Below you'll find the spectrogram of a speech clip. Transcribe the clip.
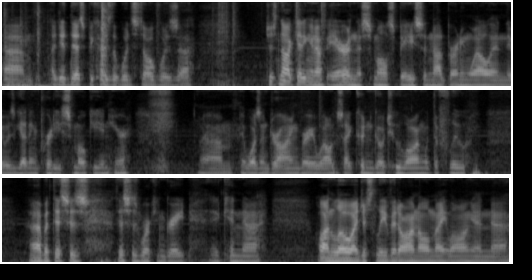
Um, I did this because the wood stove was uh, just not getting enough air in this small space and not burning well and it was getting pretty smoky in here. Um, it wasn't drawing very well because I couldn't go too long with the flue. Uh, but this is this is working great. It can uh, on low I just leave it on all night long and uh,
